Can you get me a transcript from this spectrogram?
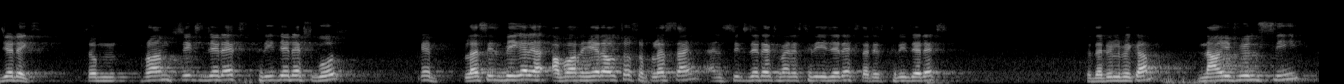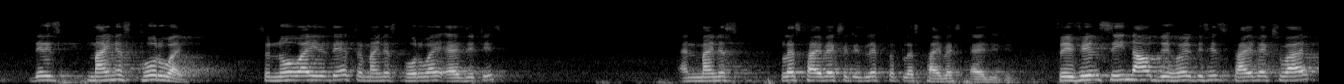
zx. So from 6 zx 3 zx goes okay plus is bigger over here also so plus sign and 6 zx minus 3 zx that is 3 zx. So that will become now if you will see there is minus 4y. So no y is there so minus 4y as it is and minus plus 5x it is left so plus 5x as it is. So if you will see now the, where this is 5xy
